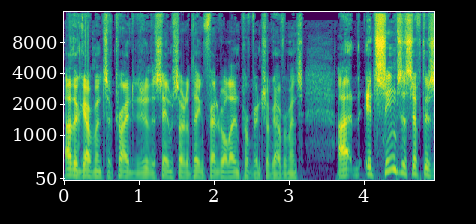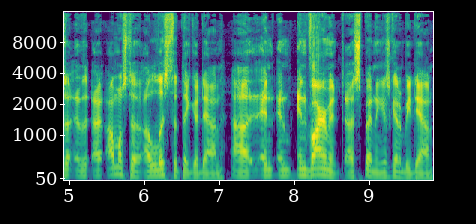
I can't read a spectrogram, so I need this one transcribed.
other governments have tried to do the same sort of thing, federal and provincial governments. Uh, it seems as if there's a, a almost a, a, list that they go down, uh, and, and environment uh, spending is going to be down.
